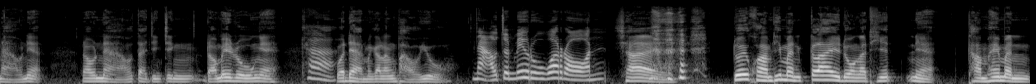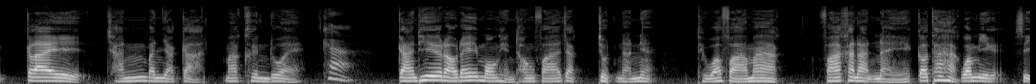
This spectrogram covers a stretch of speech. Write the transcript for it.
หนาวเนี่ย เราหนาวแต่จริง ๆ เราไม่รู้ไงค่ะ ว่าแดดมันกำลังเผาอยู่ หนาวจนไม่รู้ว่าร้อน ใช่ ด้วยความที่มันใกล้ดวงอาทิตย์เนี่ยทำให้มันใกล้ชั้นบรรยากาศมากขึ้นด้วย ค่ะ การที่เราได้มองเห็นท้องฟ้าจากจุดนั้นเนี่ย ถือว่าฟ้ามาก ฟ้าขนาดไหนก็ถ้าหากว่ามีสี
